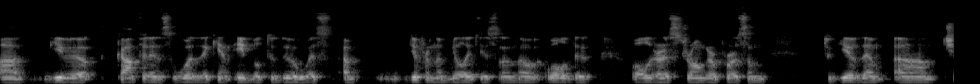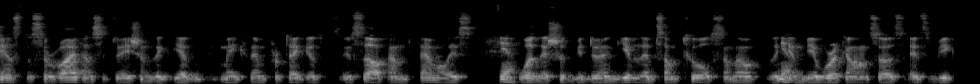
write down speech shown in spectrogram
uh, give confidence what they can able to do with uh, different abilities. You know, older, older, stronger person to give them um, chance to survive in situations that get make them protect yourself and families. Yeah. What they should be doing, give them some tools, you know, they Yeah. can be working on. So it's it's a big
